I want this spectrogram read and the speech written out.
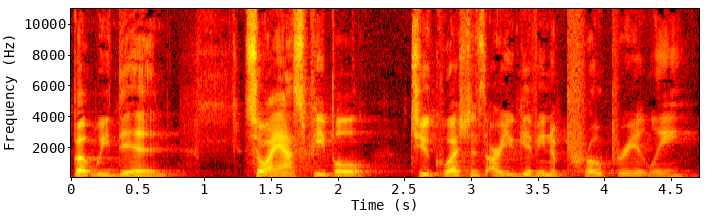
but we did. So I asked people two questions Are you giving appropriately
